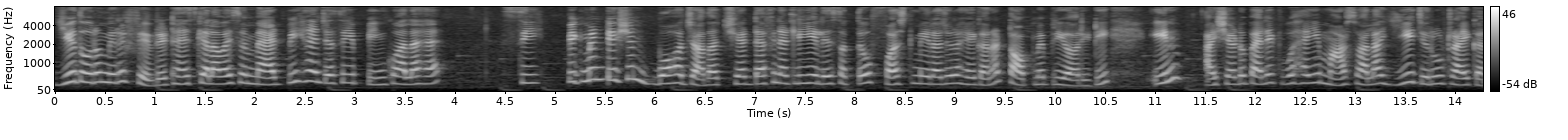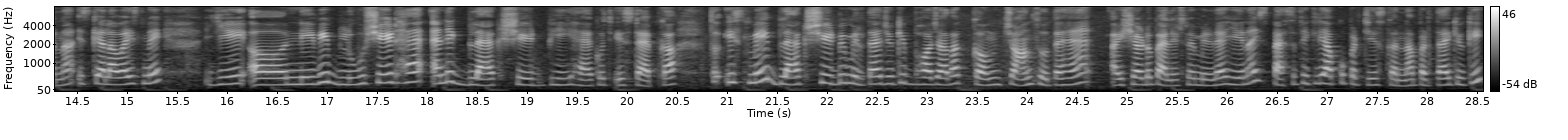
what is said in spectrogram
ये दोनों मेरे फेवरेट हैं। इसके अलावा इसमें मैट भी हैं, जैसे ये पिंक वाला है। सी पिगमेंटेशन बहुत ज़्यादा अच्छी है। डेफिनेटली ये ले सकते हो। फ़र्स्ट मेरा जो रहेगा ना टॉप में priority in eye shadow palette वो है ये मार्स वाला, ये ज़रूर ट्राई करना। इसके अलावा इसमें ये नेवी ब्लू शेड है एंड एक ब्लैक शेड भी है कुछ इस टाइप का। तो इसमें ब्लैक शेड भी मिलता है जो कि बहुत ज़्यादा कम चांस होते हैं आई शेडो पैलेट्स में मिल रहा है ये ना स्पेसिफिकली आपको परचेज़ करना पड़ता है क्योंकि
